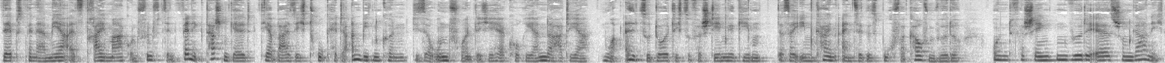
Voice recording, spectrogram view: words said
Selbst wenn er mehr als drei Mark und 15 Pfennig Taschengeld, die er bei sich trug, hätte anbieten können, dieser unfreundliche Herr Koriander hatte ja nur allzu deutlich zu verstehen gegeben, dass er ihm kein einziges Buch verkaufen würde, und verschenken würde er es schon gar nicht.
